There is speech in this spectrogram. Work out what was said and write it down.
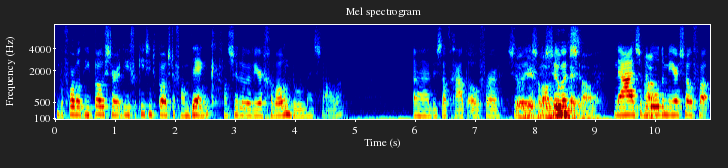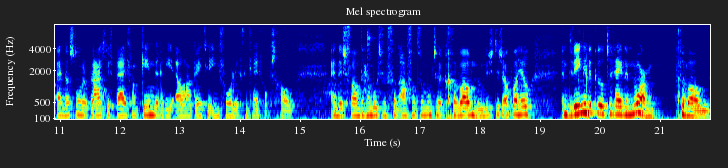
bijvoorbeeld die poster, die verkiezingsposter van Denk. Van zullen we weer gewoon doen met z'n allen. Uh, dus dat gaat over. Zullen we weer gewoon doen met z'n allen? Nou, ze ah. bedoelde meer zo van. En dan stonden er plaatjes bij van kinderen die LHBTI-voorlichting kregen op school. En dus van daar moeten we vanaf, want we moeten gewoon doen. Dus het is ook wel heel een dwingende culturele norm. Gewoon.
